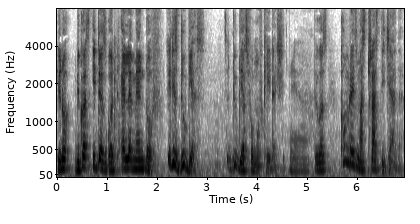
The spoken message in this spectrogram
you know, because it has got element of it is dubious. It's a dubious form of leadership. Yeah. Because comrades must trust each other.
